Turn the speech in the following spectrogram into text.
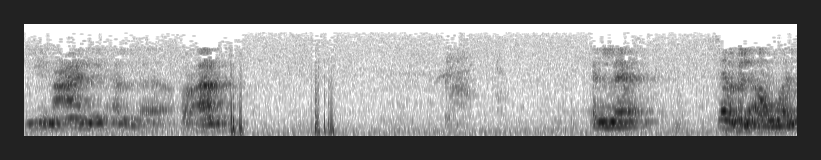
في معاني القرآن. السبب الأول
